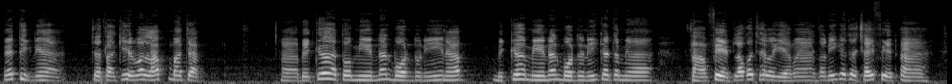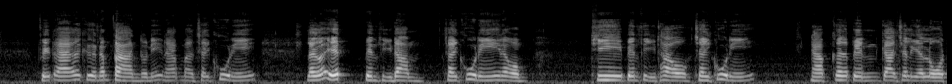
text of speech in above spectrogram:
เมกติกเนี่ยจะสังเกตว่ารับมาจากเบเกอร์ตัวเมนด้านบนตัวนี้นะครับ เบเกอร์เมนด้านบนตัวนี้ก็จะมาสามเฟสเราก็เฉลี่ยมาตัวนี้ก็จะใช้เฟส R เฟส R ก็คือน้ำตาลตัวนี้นะครับ มาใช้คู่นี้ แล้วก็ S เป็นสีดำใช้คู่นี้นะครับผม T เป็นสีเทาใช้คู่นี้นะครับ ก็จะเป็นการเฉลี่ยโหลด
